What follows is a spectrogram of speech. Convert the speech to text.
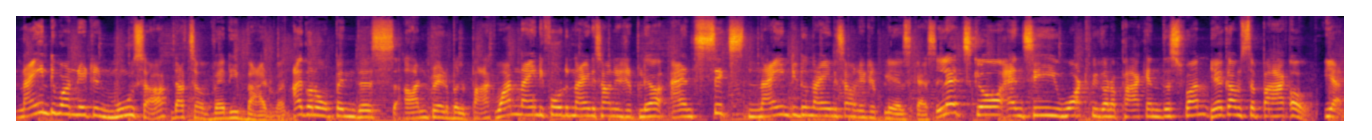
91 rated Musa. That's a very bad one. I'm gonna open this untradable pack. 194 to 97 rated player and 690 to 97 rated players, guys. Let's go and see what we're gonna pack in this one. Here comes the pack. Oh, yeah,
